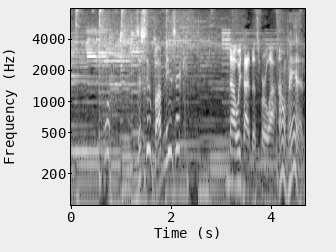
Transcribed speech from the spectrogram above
Is this new bump music? No, we've had this for a while. Oh man.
